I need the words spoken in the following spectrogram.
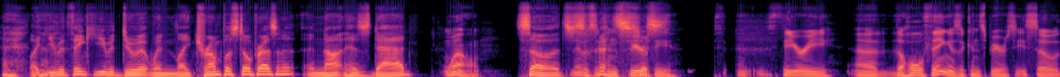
Like you would think you would do it when like Trump was still president and not his dad. Well, So it's it was a conspiracy just- theory. Uh, the whole thing is a conspiracy. So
